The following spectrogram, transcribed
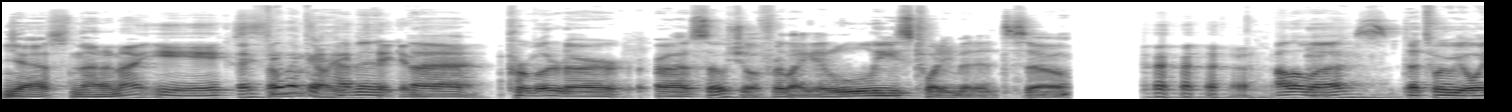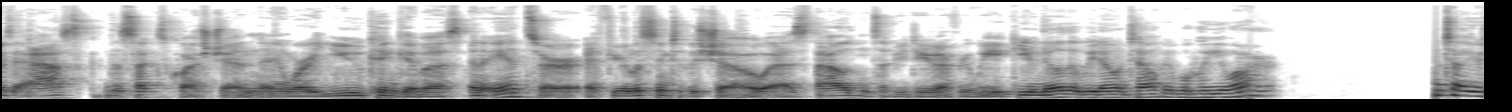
Yes, not an IE. I 'cause feel like I haven't uh, promoted our uh, social for like at least twenty minutes. So that. Follow us. That's where we always ask the sex question and where you can give us an answer. If you're listening to the show, as thousands of you do every week, you know that we don't tell people who you are. Don't tell your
